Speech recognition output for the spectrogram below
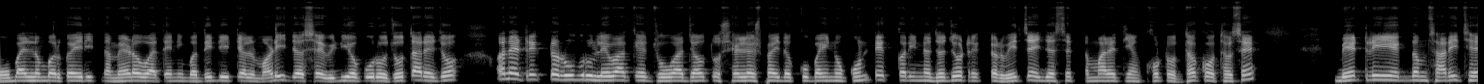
મોબાઈલ નંબર કઈ રીતના મેળવવા તેની બધી ડિટેલ મળી જશે. વીડિયો પૂરો જોતા રહેજો અને ટ્રેક્ટર રૂબરૂ લેવા કે જોવા જાવ તો શૈલેષભાઈ દકુભાઈનો કોન્ટેક કરીને જજો. ટ્રેક્ટર વેચાઈ જશે, તમારે ત્યાં ખોટો ધક્કો થશે. બેટરી એકદમ સારી છે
